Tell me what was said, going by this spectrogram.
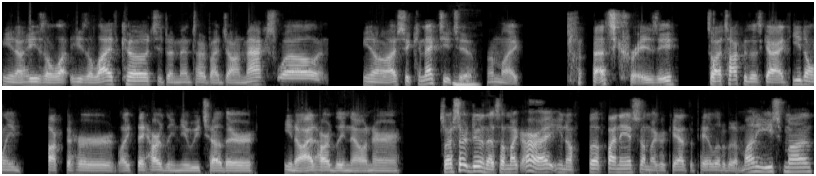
you know, he's a he's a life coach. He's been mentored by John Maxwell, and you know, I should connect you to." Mhm. I'm like, "That's crazy." So I talked to this guy, and he'd only talked to her like they hardly knew each other. You know, I'd hardly known her. So I started doing this. I'm like, all right, you know, but financially, I'm like, okay, I have to pay a little bit of money each month.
